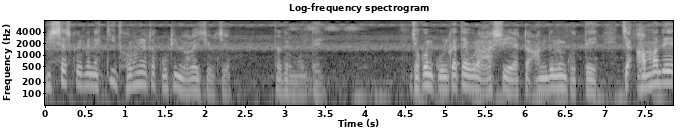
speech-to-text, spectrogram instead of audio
বিশ্বাস করবে না কী ধরনের একটা কঠিন লড়াই চলছে তাদের মধ্যে। যখন কলকাতায় ওরা আসে একটা আন্দোলন করতে, যে আমাদের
